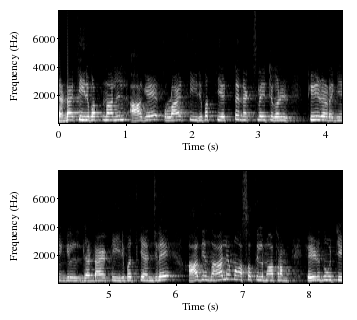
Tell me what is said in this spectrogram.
രണ്ടായിരത്തി ഇരുപത്തിനാലിൽ ആകെ തൊള്ളായിരത്തി ഇരുപത്തി എട്ട് നക്സലേറ്റുകൾ കീഴടങ്ങിയെങ്കിൽ രണ്ടായിരത്തി ഇരുപത്തി അഞ്ചിലെ ആദ്യ നാല് മാസത്തിൽ മാത്രം എഴുന്നൂറ്റി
